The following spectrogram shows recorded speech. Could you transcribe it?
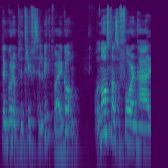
Den går upp till trivselvikt varje gång. Och någonstans så får den här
